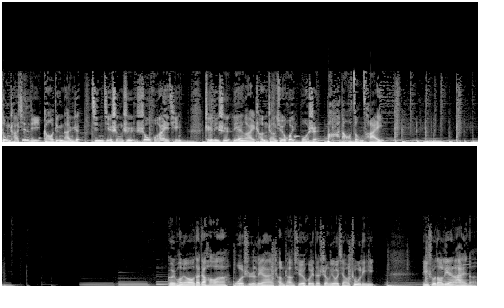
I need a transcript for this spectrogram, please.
洞察心理，搞定男人，进阶升职，收获爱情。这里是恋爱成长学会，我是霸道总裁。各位朋友，大家好啊！我是恋爱成长学会的声优小助理。一说到恋爱呢，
